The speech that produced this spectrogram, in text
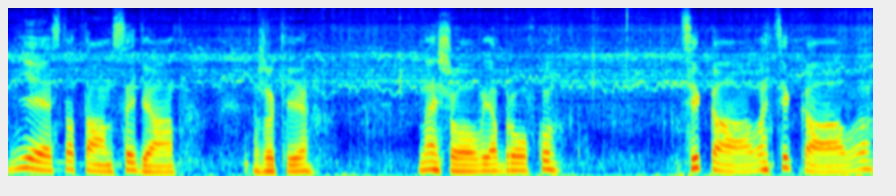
Є, то там сидять жуки. Знайшов я бровку. Цікаво, цікаво.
